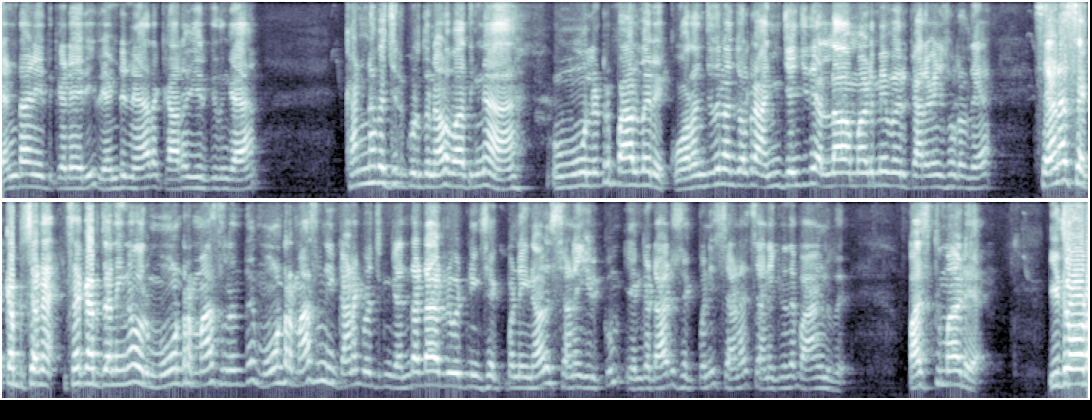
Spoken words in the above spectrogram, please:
ரெண்டாம் நேற்று கிடையாது ரெண்டு நேரம் கறவி இருக்குதுங்க. கண்ணை வச்சுட்டு கொடுத்தனால பார்த்தீங்கன்னா மூணு லிட்டர் பால் வரும் குறைஞ்சது நான் சொல்கிறேன் அஞ்சு அஞ்சு எல்லா மாடுமே வரும் கறவைன்னு சொல்கிறது செனை செக்கப் செனை. செக்கப் சென்னைங்கன்னா ஒரு மூன்றரை மாதத்துலேருந்து மூன்றரை மாதம் நீங்கள் கணக்கு வச்சுக்கோங்க. எந்த டாக்டர் விட்டு நீங்கள் செக் பண்ணிங்கனாலும் செனை இருக்கும். எங்கள் டாக்டர் செக் பண்ணி செனை செனைக்கு தான் வாங்கினது. ஃபஸ்ட்டு மாடு. இதோட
